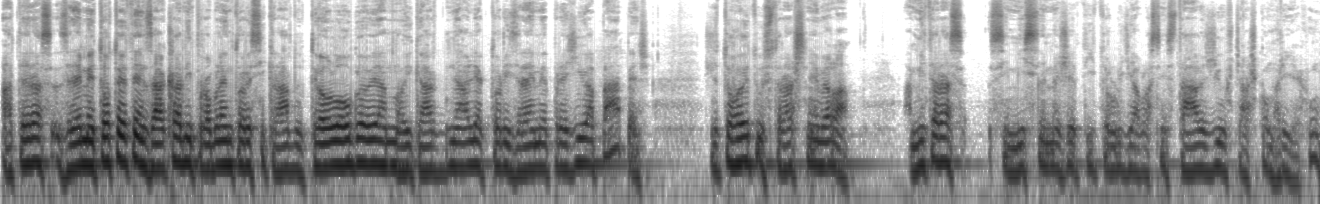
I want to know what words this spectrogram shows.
A teraz zrejme toto je ten základný problém, ktorý si kladú teológovia, mnohí kardináli, ktorý zrejme prežíva pápež. Že toho je tu strašne veľa. A my teraz si myslíme, že títo ľudia vlastne stále žijú v ťažkom hriechu.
